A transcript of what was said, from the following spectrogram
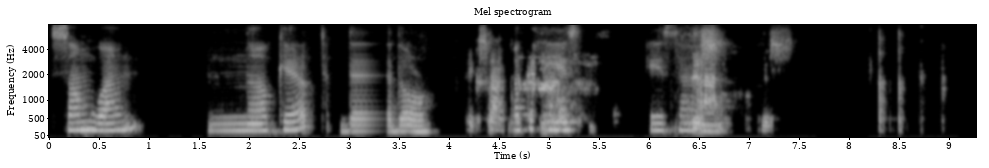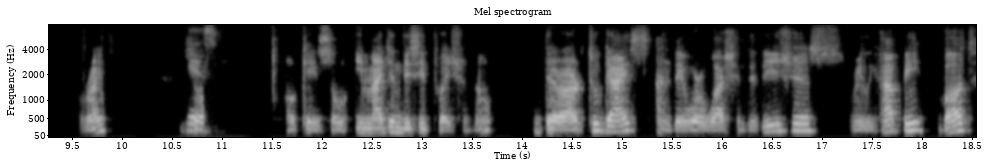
someone knocked the door. Exactly. Knocked is, is this, this. Right? Yes. So, okay, so imagine this situation, no? There are two guys and they were washing the dishes, really happy, but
